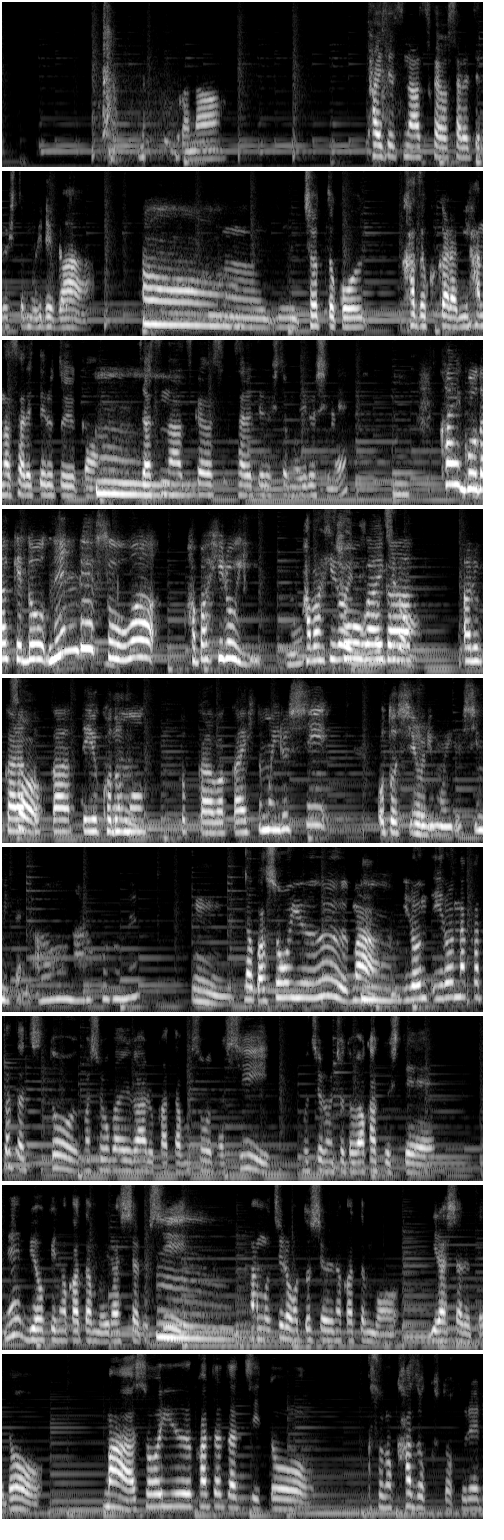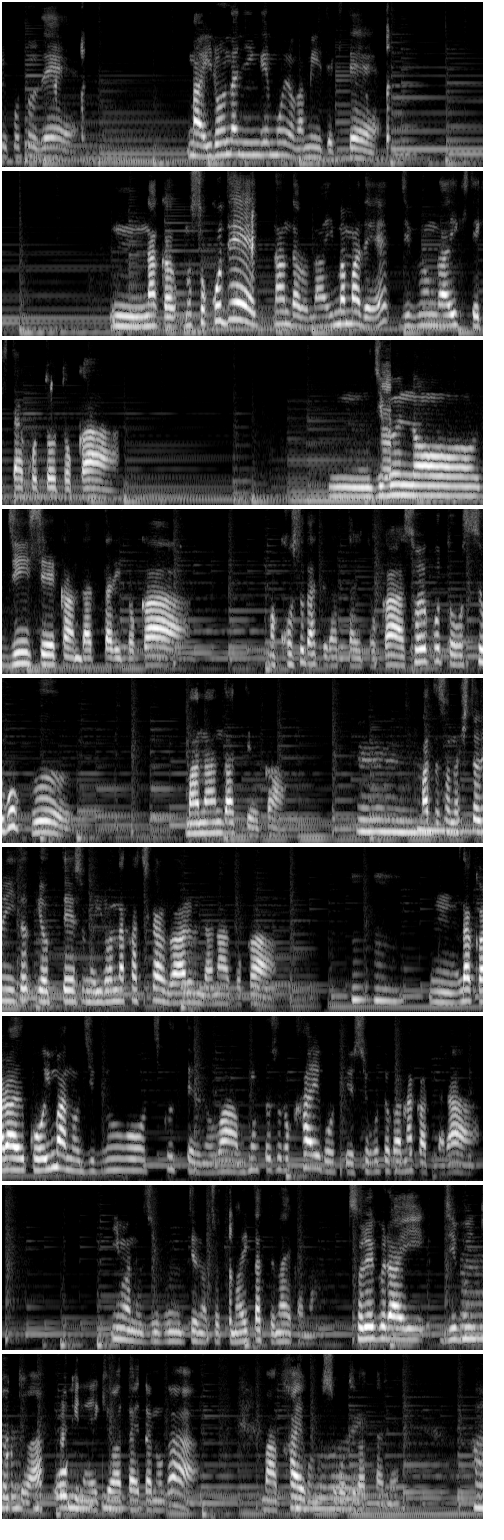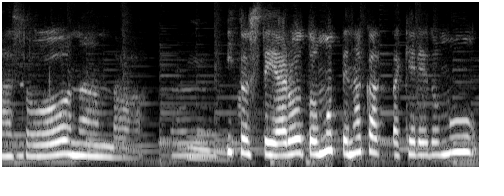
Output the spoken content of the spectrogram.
なんていうのかな大切な扱いをされてる人もいれば、あうーん、ちょっとこう家族から見放されてるというか、うん。雑な扱いをされてる人もいるしね。介護だけど年齢層は幅広いの？幅広いね障害があるからとかっていう子供とか若い人もいるし、お年寄りもいるしみたいな、ああなるほどね。うん、だからそういう、まあうん。いろんいろんな方たちと、まあ、障害がある方もそうだしもちろんちょっと若くして、ね、病気の方もいらっしゃるし、うん。まあ、もちろんお年寄りの方もいらっしゃるけどまあそういう方たちとその家族と触れることでまあいろんな人間模様が見えてきて、うん、なんかもうそこでなんだろうな今まで自分が生きてきたこととか、うん、自分の人生観だったりとか、まあ、子育てだったりとかそういうことをすごく学んだっていうか。うん。またその人によってそのいろんな価値観があるんだなとか、うんうん、だからこう今の自分を作ってるのは本当その介護っていう仕事がなかったら今の自分っていうのはちょっと成り立ってないかな。それぐらい自分にとっては大きな影響を与えたのが、まあ、介護の仕事だったね。ああそうなんだ。うん。意図してやろうと思ってなかったけれども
